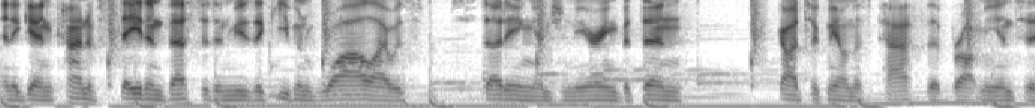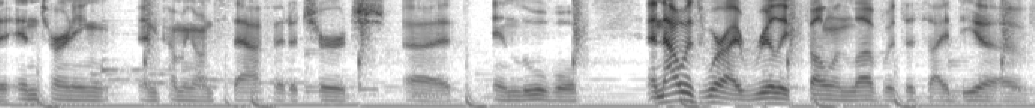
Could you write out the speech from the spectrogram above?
And again, kind of stayed invested in music even while I was studying engineering. But then God took me on this path that brought me into interning and coming on staff at a church uh, in Louisville. And that was where I really fell in love with this idea of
